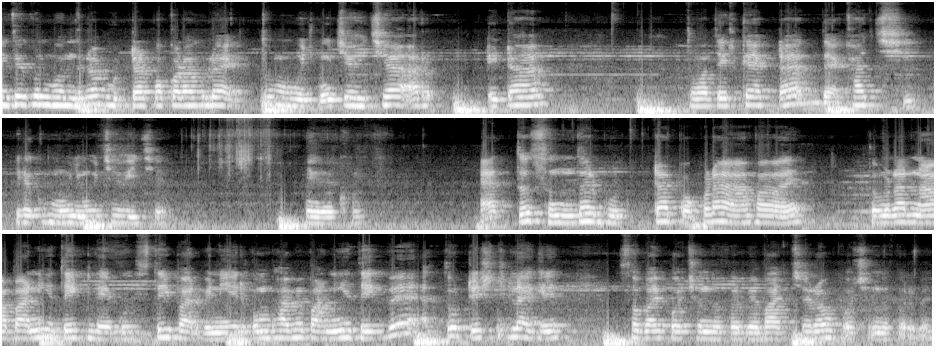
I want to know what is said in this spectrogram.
এই দেখুন বন্ধুরা, ভুট্টার পকোড়াগুলো একদম মুচমুচে হয়েছে। আর এটা তোমাদেরকে একটা দেখাচ্ছি এরকম মুচমুচে হয়েছে। এরকম এত সুন্দর ভুট্টা পকোড়া হয়, তোমরা না বানিয়ে দেখলে বুঝতেই পারবে না। এরকম ভাবে বানিয়ে দেখবে, এত টেস্টি লাগে, সবাই পছন্দ করবে, বাচ্চারাও পছন্দ করবে।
